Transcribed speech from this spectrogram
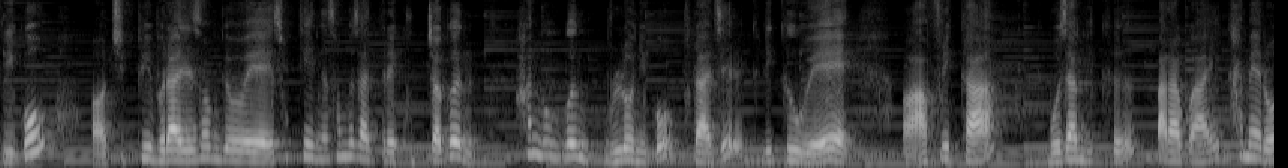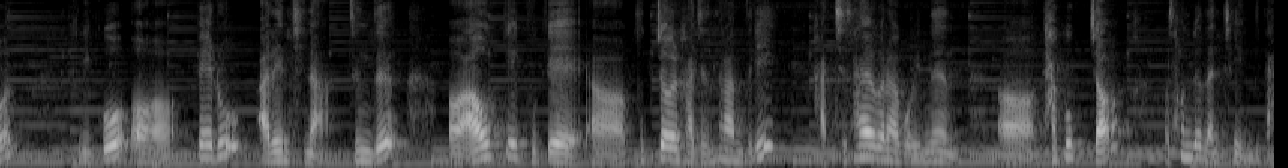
그리고 어, GP 브라질 선교회에 속해 있는 선교사들의 국적은 한국은 물론이고 브라질 그리고 그 외에 어, 아프리카, 모잠비크, 파라과이, 카메론 그리고 어, 페루, 아르헨티나 등등 어, 아홉 개국의 어, 국적을 가진 사람들이 같이 사역을 하고 있는 어, 다국적 선교 단체입니다.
